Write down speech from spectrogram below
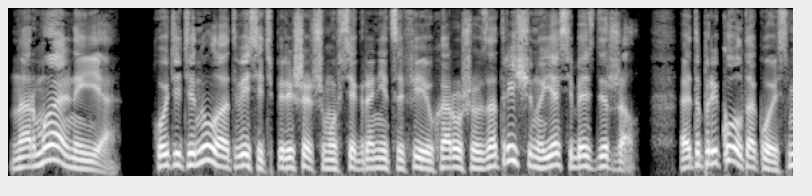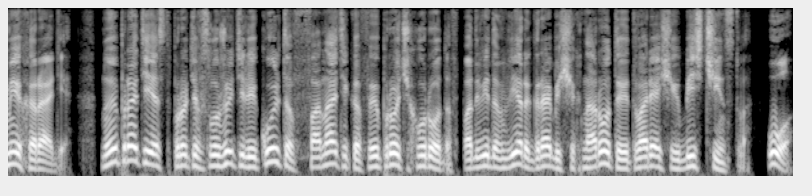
«Нормальный я. Хоть и тянуло отвесить перешедшему все границы фею хорошую затрещину, я себя сдержал. Это прикол такой, смеха ради. Ну и протест против служителей культов, фанатиков и прочих уродов, под видом веры грабящих народ и творящих бесчинство. О,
